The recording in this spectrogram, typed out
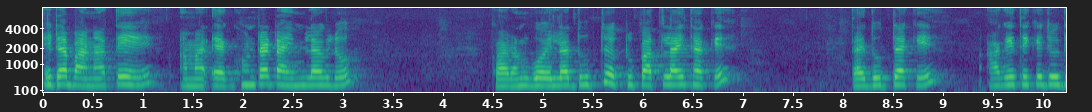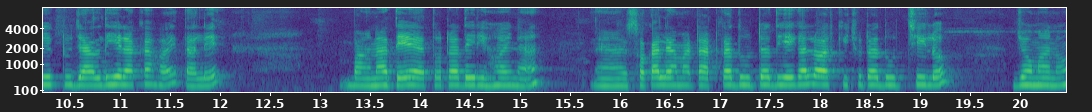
এটা বানাতে আমার এক ঘণ্টা টাইম লাগল। কারণ গয়লার দুধটা একটু পাতলাই থাকে। তাই দুধটাকে আগে থেকে যদি একটু জাল দিয়ে রাখা হয়, তাহলে বানাতে এতটা দেরি হয় না। সকালে আমার টাটকা দুধটা দিয়ে গেল, আর কিছুটা দুধ ছিল জমানো।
